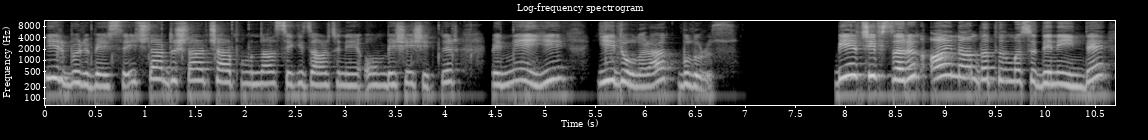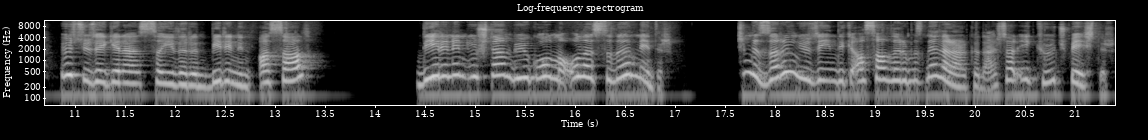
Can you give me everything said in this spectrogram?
1 bölü 5 ise içler dışlar çarpımından 8 artı n 15 eşittir ve n'yi 7 olarak buluruz. Bir çift zarın aynı anda atılması deneyinde üst yüze gelen sayıların birinin asal, diğerinin 3'ten büyük olma olasılığı nedir? Şimdi zarın yüzeyindeki asallarımız neler arkadaşlar? 2, 3, 5'tir.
